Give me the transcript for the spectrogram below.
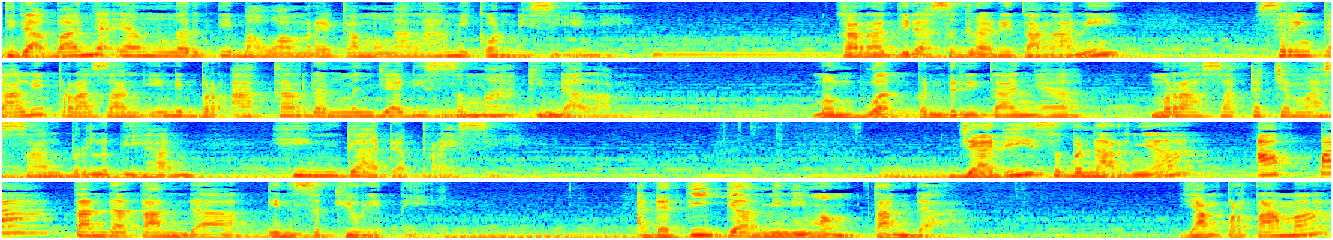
tidak banyak yang mengerti bahwa mereka mengalami kondisi ini. Karena tidak segera ditangani, Seringkali perasaan ini berakar dan menjadi semakin dalam, membuat penderitanya merasa kecemasan berlebihan hingga depresi. Jadi, sebenarnya apa tanda-tanda insecurity? Ada tiga minimum tanda. Yang pertama,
